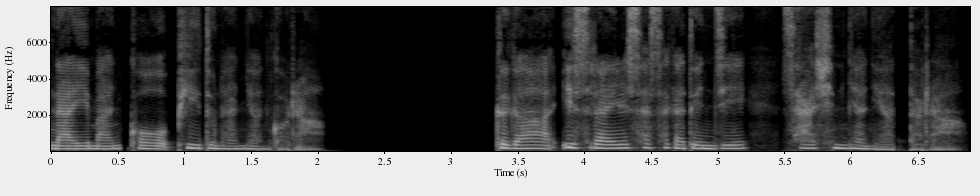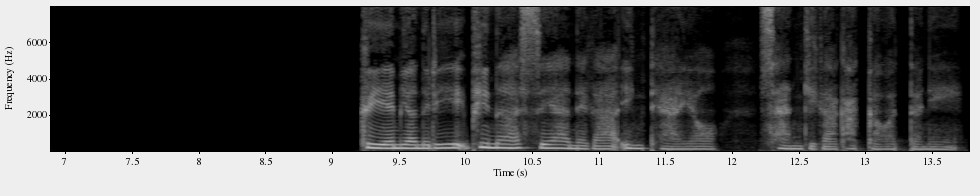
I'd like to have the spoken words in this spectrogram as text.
나이 많고 비둔한 연고라. 그가 이스라엘 사사가 된 지 40년이었더라. 그의 며느리 비나하스의 아내가 잉태하여 산기가 가까웠더니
